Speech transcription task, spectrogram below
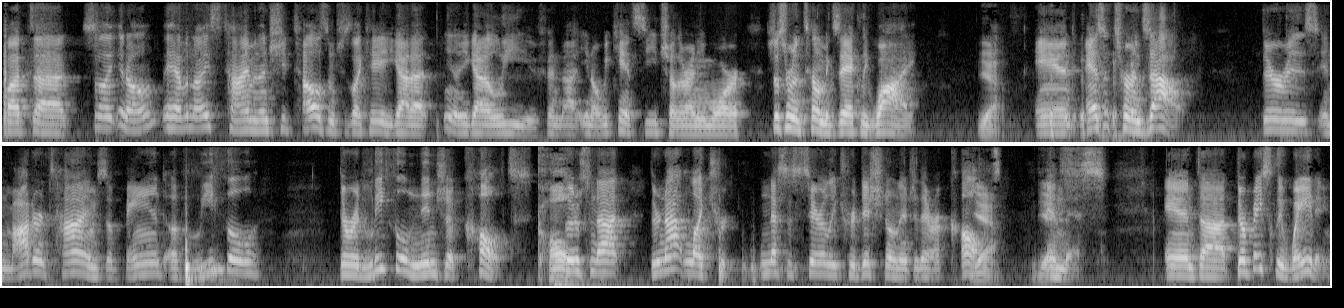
but uh, so you know they have a nice time, and then she tells him she's like, "Hey, you gotta, you know, you gotta leave, and uh, you know we can't see each other anymore." She doesn't really tell him exactly why. Yeah. And as it turns out, there is in modern times a band of lethal. They're a lethal ninja cult. Cult. There's not. they're not like tr- necessarily traditional ninja. They're a cult Yeah. Yes. in this, and uh, they're basically waiting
